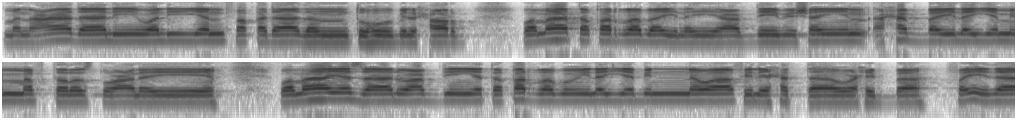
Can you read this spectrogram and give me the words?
من عادى لي وليا فقد آذنته بالحرب وما تقرب إلي عبدي بشيء أحب إلي مما افترضت عليه وما يزال عبدي يتقرب إلي بالنوافل حتى أحبه فإذا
